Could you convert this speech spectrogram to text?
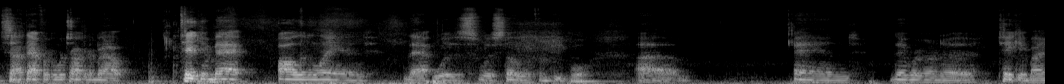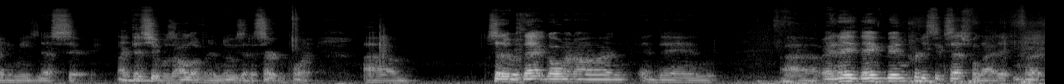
South Africa. Were talking about taking back all of the land that was was stolen from people, um, and they were going to take it by any means necessary. Like this shit was all over the news at a certain point. Um, so there was that going on, and then uh, and they they've been pretty successful at it, but.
